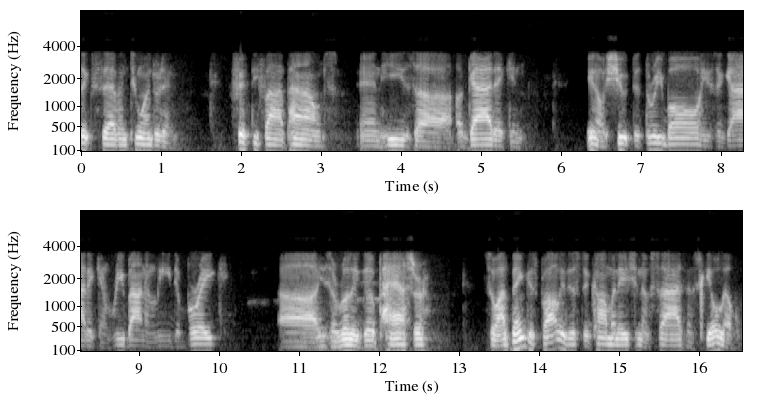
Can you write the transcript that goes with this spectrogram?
six seven, two hundred and fifty five pounds, and he's uh, a guy that can you know, shoot the three ball. He's a guy that can rebound and lead the break. Uh, he's a really good passer. So I think it's probably just a combination of size and skill level.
